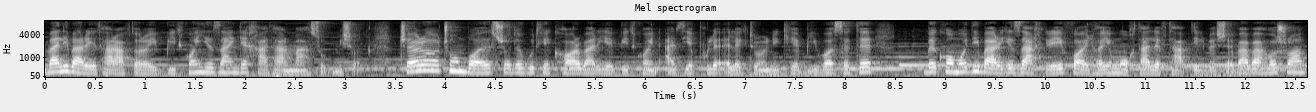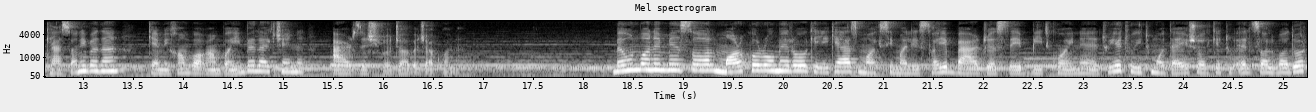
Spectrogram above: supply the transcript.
ولی برای طرفدارای بیت کوین یه زنگ خطر محسوب می‌شد. چرا؟ چون باعث شده بود که کاربری بیت کوین از یه پول الکترونیکی بیواسطه به کمدی برای ذخیره فایل های مختلف تبدیل بشه و بهاش رو هم کسانی بدن که می‌خوان واقعا با این بلاکچین ارزش رو جابجا کنن. به عنوان مثال مارکو رومرو که یکی از ماکسیمالیست های برجسته بیت کوینه توی توییت مدعی شد که تو السالوادور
